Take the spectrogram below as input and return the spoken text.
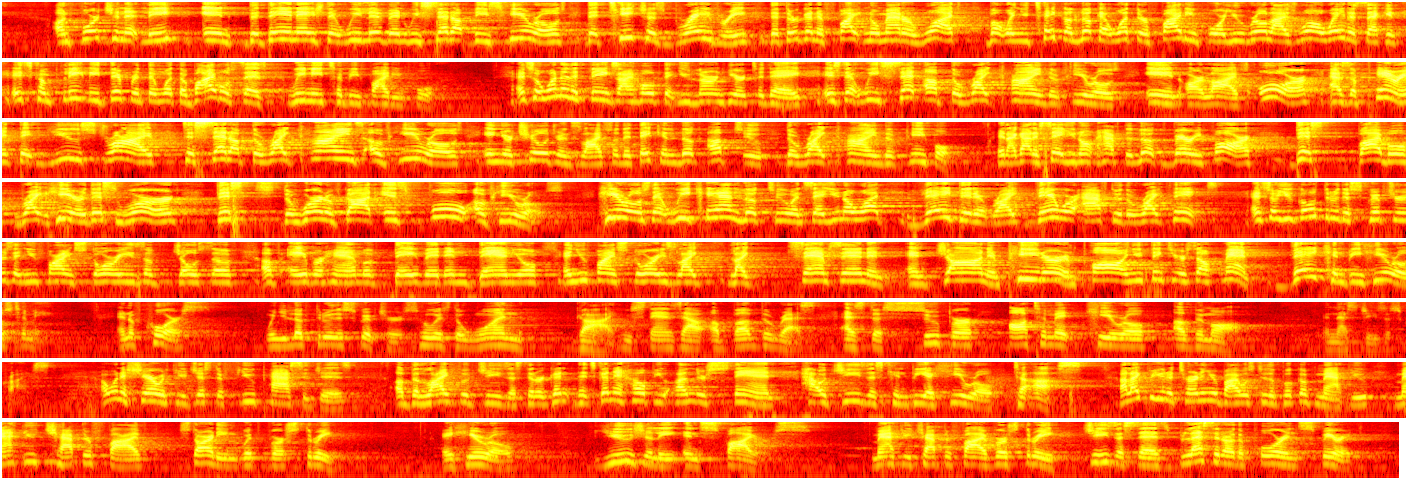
Unfortunately, in the day and age that we live in, we set up these heroes that teach us bravery, that they're going to fight no matter what. But when you take a look at what they're fighting for, you realize, whoa, wait a second. It's completely different than what the Bible says we need to be fighting for. And so one of the things I hope that you learn here today is that we set up the right kind of heroes in our lives. Or as a parent, that you strive to set up the right kinds of heroes in your children's life so that they can look up to the right kind of people. And I gotta say, you don't have to look very far. This Bible right here, this word, this, the word of God is full of heroes. Heroes that we can look to and say, you know what? They did it right. They were after the right things. And so you go through the scriptures and you find stories of Joseph, of Abraham, of David and Daniel, and you find stories like, like Samson and, and John and Peter and Paul, and you think to yourself, man, they can be heroes to me. And of course, when you look through the scriptures, who is the one guy who stands out above the rest as the super ultimate hero of them all? And that's Jesus Christ. I want to share with you just a few passages of the life of Jesus that are going, that's going to help you understand how Jesus can be a hero to us. I'd like for you to turn in your Bibles to the book of Matthew, Matthew chapter 5, starting with verse 3. A hero usually inspires. Matthew chapter 5, verse 3, Jesus says, Blessed are the poor in spirit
